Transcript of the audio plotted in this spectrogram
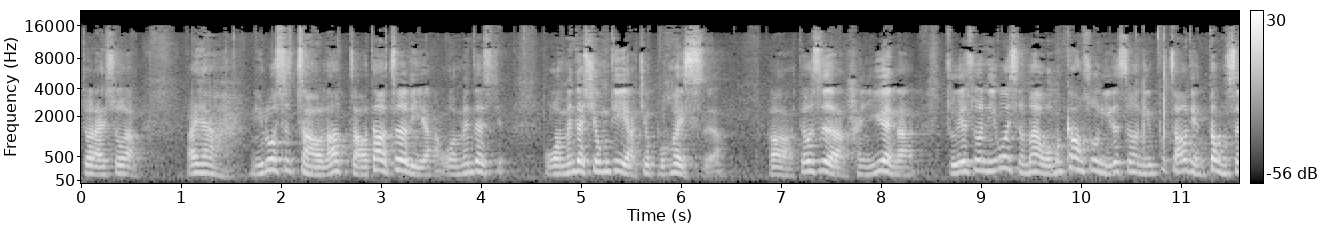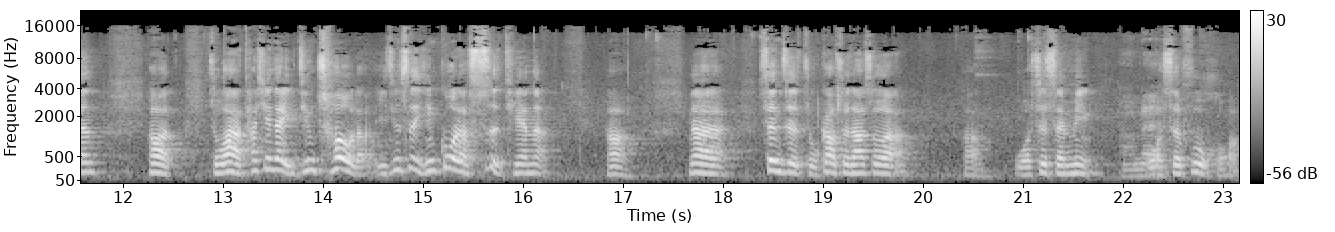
都来说啊，哎呀，你若是早了早到这里啊，我们的我们的兄弟啊就不会死啊，啊，都是很怨啊。主耶稣，你为什么我们告诉你的时候，你不早点动身？啊，主啊，他现在已经臭了，已经是已经过了四天了，啊，那甚至主告诉他说啊，啊，我是生命，我是复活，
